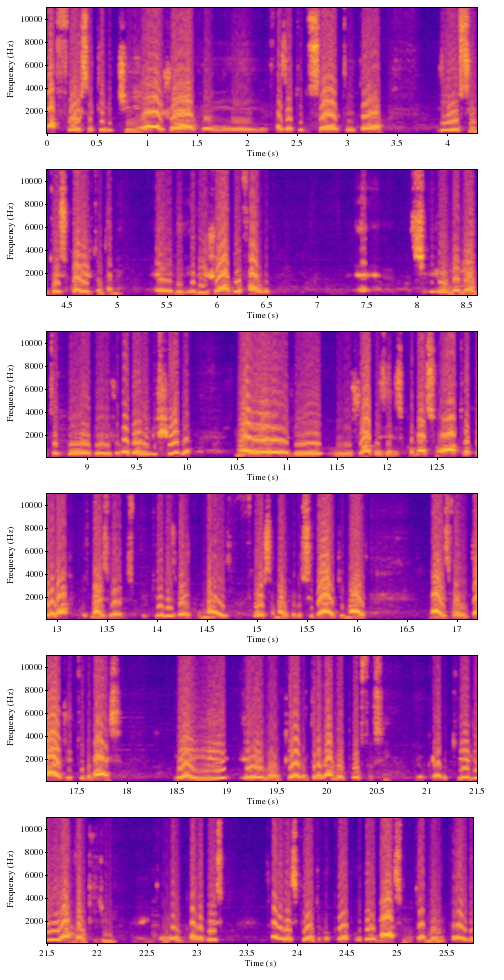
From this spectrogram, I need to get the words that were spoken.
a força que ele tinha, jovem, fazia tudo certo, então, e eu sinto isso com o Ayrton também é, ele, ele, joga, eu falo, é, o momento do, do, jogador ele chega, né? Ele, os jovens eles começam a atropelar os mais velhos, porque eles vêm com mais força, mais velocidade, mais, mais vontade e tudo mais. E aí eu não quero entregar meu posto assim, eu quero que ele arranque de mim. Então eu cada vez cada vez que eu entro no campo, eu dou o máximo também para ele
